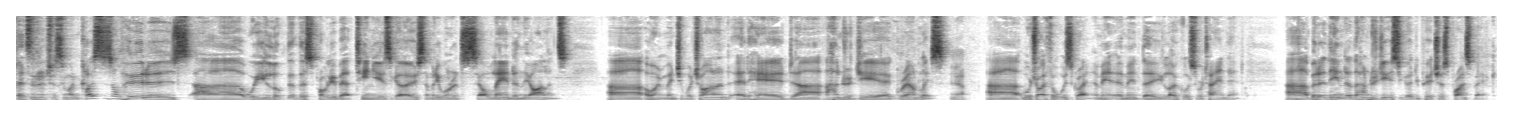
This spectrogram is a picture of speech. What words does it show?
That's an interesting one. Closest I've heard is uh, we looked at this probably about 10 years ago. Somebody wanted to sell land in the islands. Uh, I won't mention which island. It had uh, a 100 year ground lease, Yeah. uh, which I thought was great. I mean, it meant the locals retained that. Uh, but at the end of the 100 years, you got your purchase price back.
